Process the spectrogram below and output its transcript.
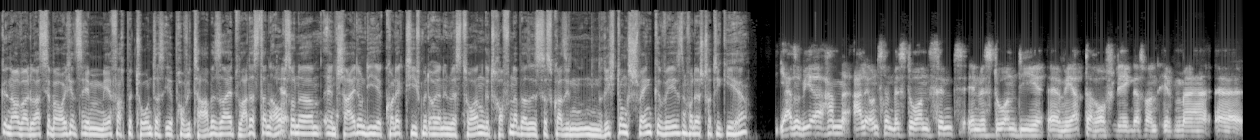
Genau, weil du hast ja bei euch jetzt eben mehrfach betont, dass ihr profitabel seid. War das dann auch ja. so eine Entscheidung, die ihr kollektiv mit euren Investoren getroffen habt? Also ist das quasi ein Richtungsschwenk gewesen von der Strategie her? Ja, also wir haben alle unsere Investoren sind Investoren, die äh, Wert darauf legen, dass man eben äh, äh,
